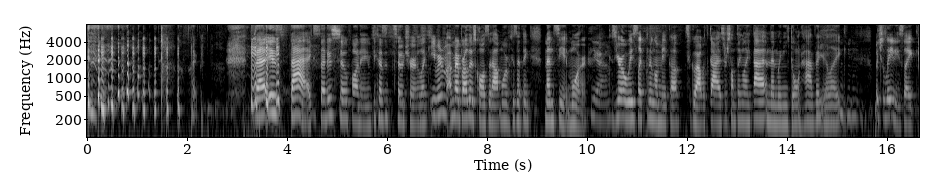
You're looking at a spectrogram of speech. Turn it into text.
that is facts. That is so funny because it's so true. Like even my my brothers calls it out more because I think men see it more. Yeah. Because you're always like putting on makeup to go out with guys or something like that, and then when you don't have it, you're like, which ladies like.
